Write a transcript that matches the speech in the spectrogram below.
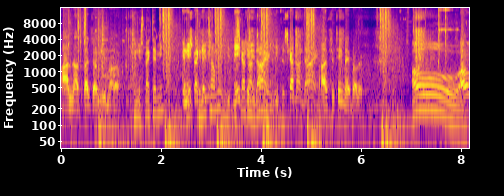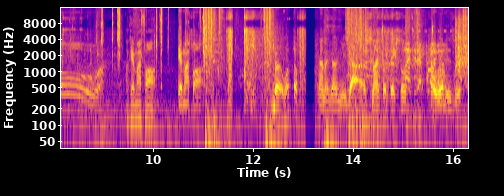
I'm not spectating you, brother. Can you spectate me? Can Abe, can you tell me? He- This guy's not dying. This guy's not dying. Uh, it's your teammate, brother. Oh. Oh. Okay, my fault. Okay, my fault. Bro, what the f- kind of gun you got? A sniper pistol? Planted Hey, what is this?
